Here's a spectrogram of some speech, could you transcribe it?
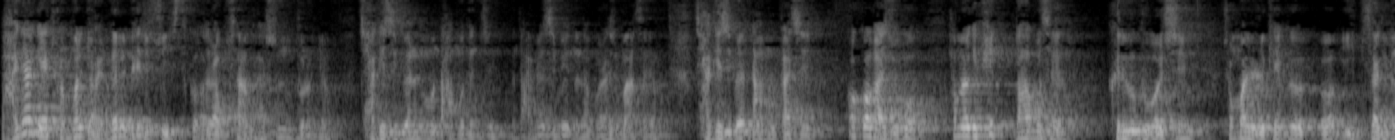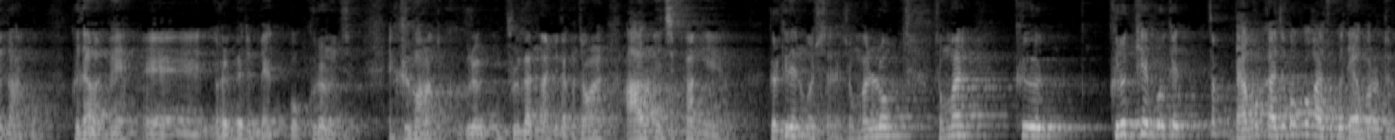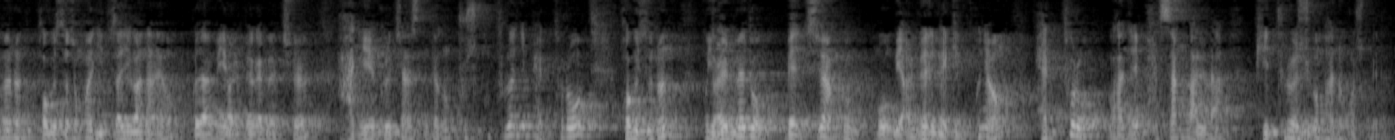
만약에 정말 열매를 맺을 수 있을 거라고 생각하시는 분은요, 자기 집에는 뭐 나무든지, 남의 집에 있는 나무를 하지 마세요. 자기 집에 나무까지 꺾어가지고 한번 이렇게 휙 놔보세요. 그리고 그것이 정말 이렇게 그, 어, 잎사귀도 나고, 그 다음에 열매도 맺고 그러는지, 그거는 그걸 불가능합니다. 그건 정말 아론의 지팡이에요. 그렇게 되는 것이잖아요. 정말로, 정말 그, 그렇게 뭐 이렇게 딱 나무까지 꺾어가지고 내버려 두면은 거기서 정말 잎사귀가 나요? 그 다음에 열매가 맺혀요? 아니에요. 그렇지 않습니다. 그럼 99% 아니 100% 거기서는 뭐 열매도 맺지 않고 뭐 열매를 맺긴 그냥 100% 완전히 바싹 말라 비틀어지고 마는 것입니다.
